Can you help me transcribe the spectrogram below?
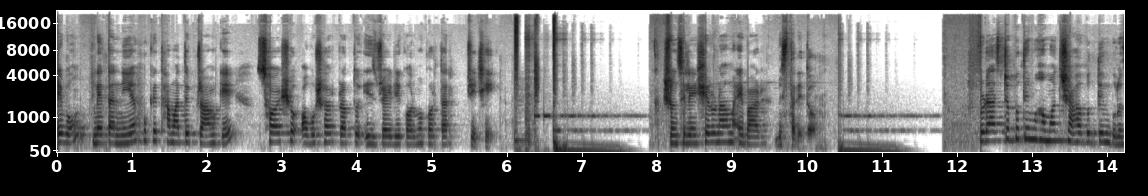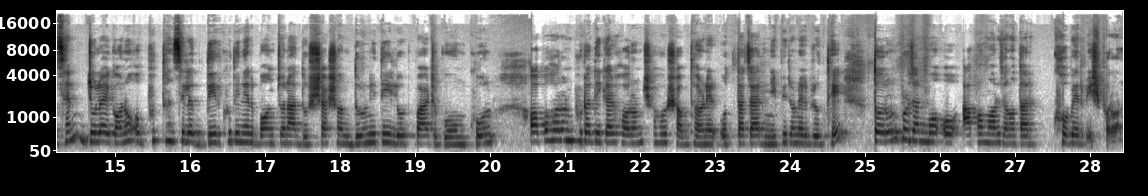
এবং নেতা নিয়াহুকে থামাতে ট্রাম্পকে ছয়শো অবসরপ্রাপ্ত ইসরায়েলি কর্মকর্তার চিঠি। শুনছিলেন শিরোনাম এবার বিস্তারিত। রাষ্ট্রপতি মোহাম্মদ শাহাবুদ্দিন বলেছেন, জুলাই গণ অভ্যুত্থান ছিল দীর্ঘদিনের বঞ্চনা, দুঃশাসন, দুর্নীতি, লুটপাট, গুম, খুন, অপহরণ, ভোটাধিকার হরণ সহ সব ধরনের অত্যাচার, নিপীড়নের বিরুদ্ধে তরুণ প্রজন্ম ও আপামর জনতার ক্ষোভের বিস্ফোরণ।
